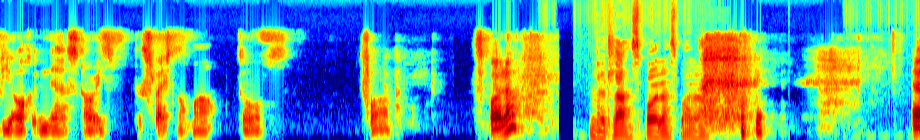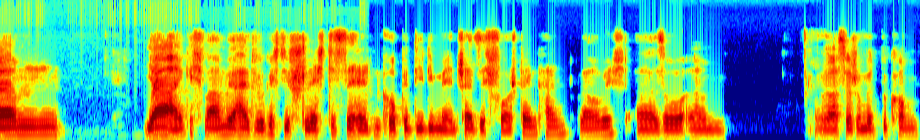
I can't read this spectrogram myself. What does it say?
wie auch in der Story. Das vielleicht nochmal so vorab. Spoiler? Na klar, Spoiler, Spoiler. ähm, ja, eigentlich waren wir halt wirklich die schlechteste Heldengruppe, die die Menschheit sich vorstellen kann, glaube ich. Also ähm, du hast ja schon mitbekommen,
